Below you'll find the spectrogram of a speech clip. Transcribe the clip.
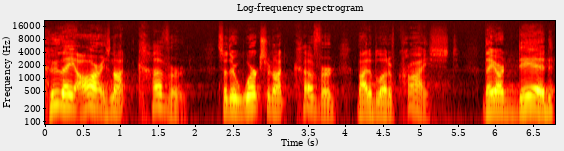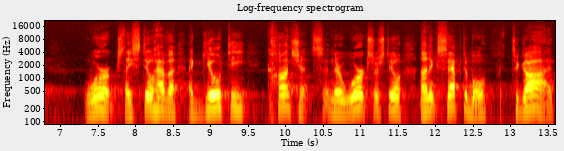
who they are is not covered. So their works are not covered by the blood of Christ. They are dead works. They still have a, a guilty conscience and their works are still unacceptable to God.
